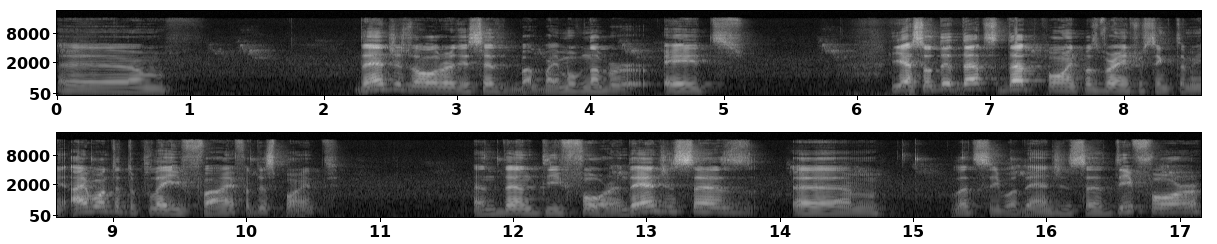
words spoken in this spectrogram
Um, the engine already said by, by move number 8 yeah so th that's that point was very interesting to me. I wanted to play e5 at this point and then d4 and the engine says um, let's see what the engine said. D4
